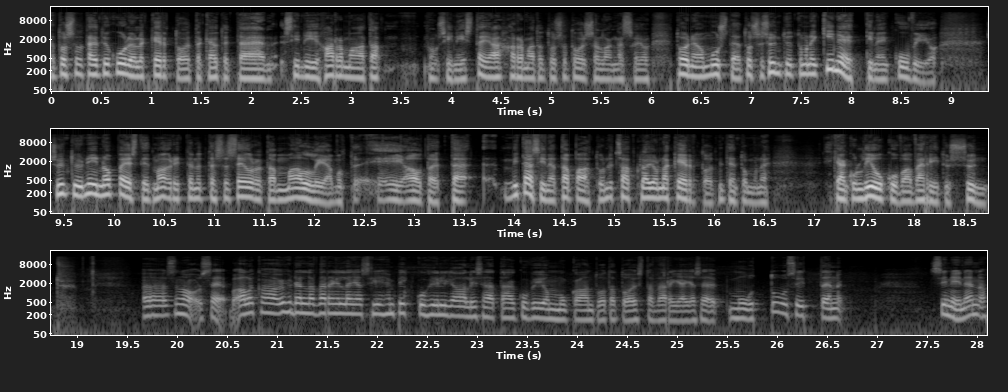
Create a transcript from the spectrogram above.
Ja tuossa täytyy kuulijoille kertoa, että käytetään siniharmaata, no sinistä ja harmaata tuossa toisessa langassa jo. Toinen on musta ja tuossa syntyy tuommoinen kineettinen kuvio. Syntyy niin nopeasti, että mä oon yrittänyt tässä seurata mallia, mutta ei auta, että mitä siinä tapahtuu. Nyt saat kyllä Jonna kertoa, että miten tuommoinen ikään kuin liukuva väritys syntyy. No se alkaa yhdellä värillä ja siihen pikkuhiljaa lisätään kuvion mukaan tuota toista väriä ja se muuttuu sitten. Sininen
